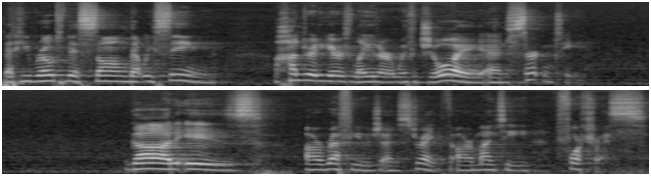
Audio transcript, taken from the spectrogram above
that he wrote this song that we sing a hundred years later with joy and certainty. God is our refuge and strength, our mighty fortress.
